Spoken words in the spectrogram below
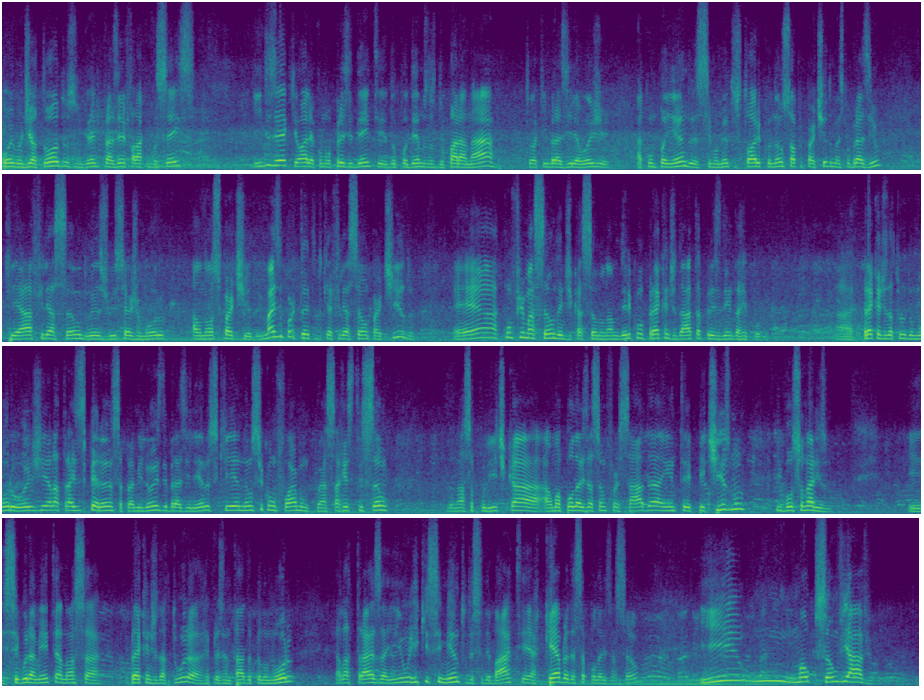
Oi, bom dia a todos. Um grande prazer falar com vocês e dizer que, olha, como presidente do Podemos do Paraná, estou aqui em Brasília hoje acompanhando esse momento histórico não só para o partido, mas para o Brasil, que é a afiliação do ex-juiz Sérgio Moro ao nosso partido. E mais importante do que a filiação ao partido é a confirmação da indicação do nome dele como pré-candidato a presidente da República. A pré-candidatura do Moro hoje ela traz esperança para milhões de brasileiros que não se conformam com essa restrição da nossa política a uma polarização forçada entre petismo e bolsonarismo. E seguramente a nossa pré-candidatura representada pelo Moro ela traz aí um enriquecimento desse debate, é a quebra dessa polarização e um, uma opção viável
